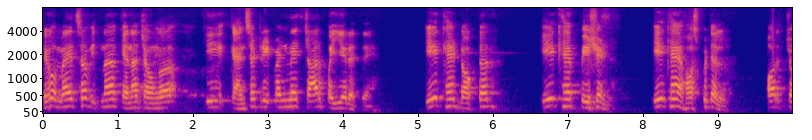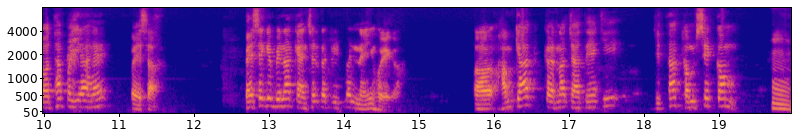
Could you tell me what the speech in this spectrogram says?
देखो मैं सिर्फ़ इतना कहना चाहूँगा कि कैंसर ट्रीटमेंट में चार पहिए रहते हैं। एक है डॉक्टर एक है पेशेंट एक है हॉस्पिटल और चौथा पहिया है पैसा। पैसे के बिना कैंसर का ट्रीटमेंट नहीं होएगा। हम क्या करना चाहते हैं कि जितना कम से कम हम्म।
